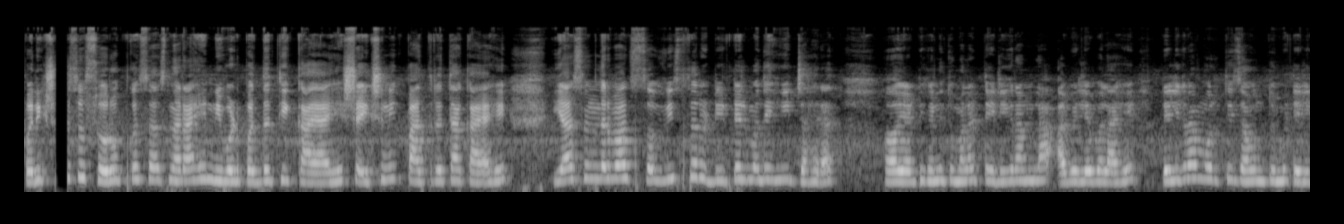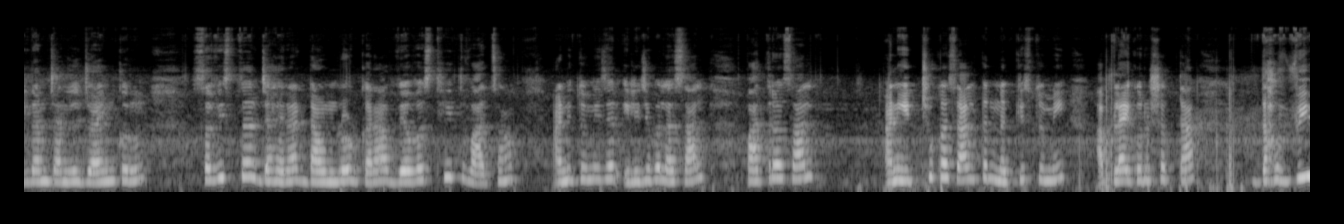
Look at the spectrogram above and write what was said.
परीक्षेचं स्वरूप कसं असणार आहे निवड पद्धती काय आहे शैक्षणिक पात्रता काय आहे या संदर्भात सविस्तर डिटेलमध्ये ही जाहिरात या ठिकाणी तुम्हाला टेलिग्रामला अवेलेबल आहे. टेलिग्रामवरती जाऊन तुम्ही टेलिग्राम चॅनल जॉईन करून सविस्तर जाहिरात डाउनलोड करा व्यवस्थित वाचा आणि तुम्ही जर इलिजिबल असाल पात्र असाल आणि इच्छुक असाल तर नक्कीच तुम्ही अप्लाय करू शकता. दहावी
